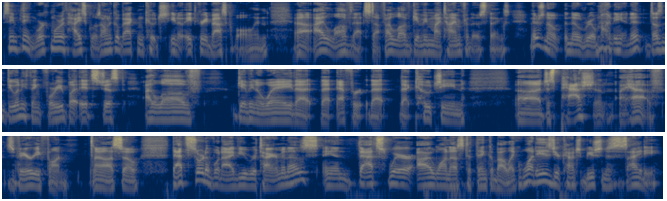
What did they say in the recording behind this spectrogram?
Same thing. Work more with high schools. I want to go back and coach, you know, eighth grade basketball, and uh, I love that stuff. I love giving my time for those things. There's no no real money in it. It doesn't do anything for you, but it's just I love giving away that that effort, that that coaching, uh, just passion I have. It's very fun. Uh, so that's sort of what I view retirement as, and that's where I want us to think about like what is your contribution to society.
